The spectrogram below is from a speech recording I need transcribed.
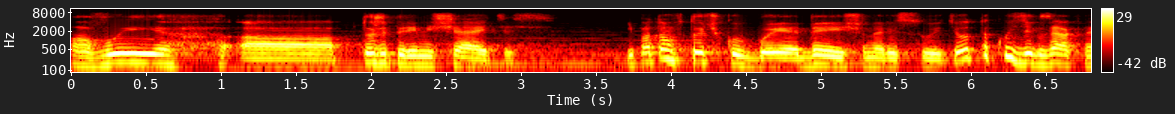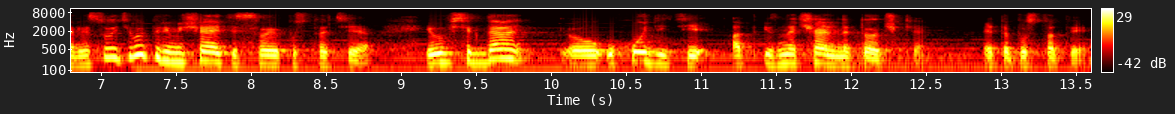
вы а, тоже перемещаетесь. И потом в точку Б, Д еще нарисуете. Вот такой зигзаг нарисуете, вы перемещаетесь в своей пустоте. И вы всегда э, уходите от изначальной точки этой пустоты.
